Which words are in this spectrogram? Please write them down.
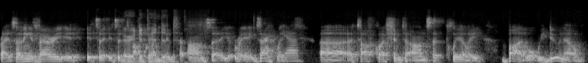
right? So I think it's very it, it's a it's a very tough dependent. question to answer. Exactly, yeah. uh, a tough question to answer clearly. But what we do know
